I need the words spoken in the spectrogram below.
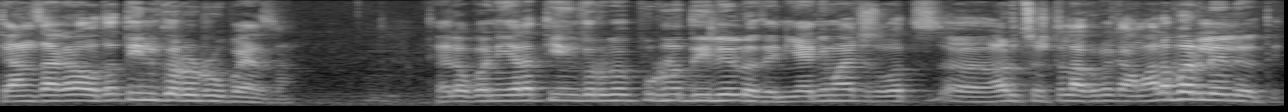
त्यांचा आकडा होता तीन करोड रुपयाचा. त्या लोकांनी याला तीन करोड रुपये पूर्ण दिलेले होते आणि यांनी माझ्यासोबत अडुसष्ट लाख रुपये कामाला भरलेले होते.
